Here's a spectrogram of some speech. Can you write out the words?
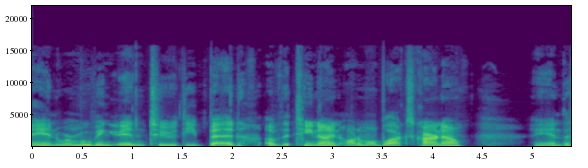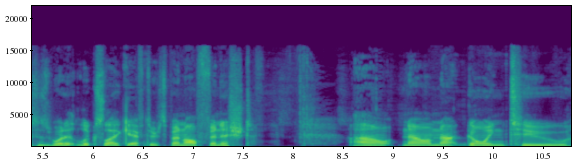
and we're moving into the bed of the T9 Automoblox car now. And this is what it looks like after it's been all finished. Uh, now I'm not going to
